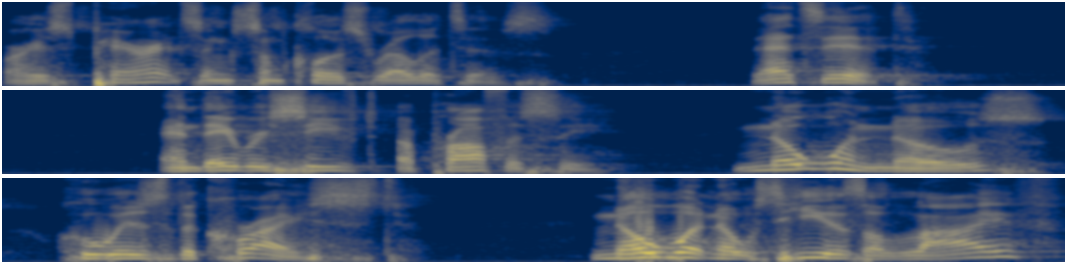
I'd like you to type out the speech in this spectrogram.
are his parents and some close relatives. That's it. And they received a prophecy. No one knows who is the Christ. No one knows he is alive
